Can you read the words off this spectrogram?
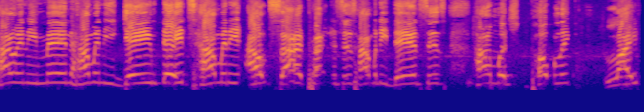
how many men, how many game dates, how many outside practices, how many dances, how much public life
